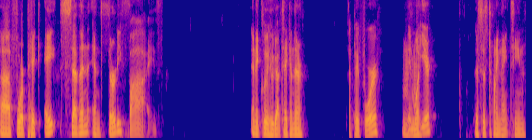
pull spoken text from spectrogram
uh, for pick eight, seven, and 35. Any clue who got taken there? I picked four. In Mhm. what year? This is 2019.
